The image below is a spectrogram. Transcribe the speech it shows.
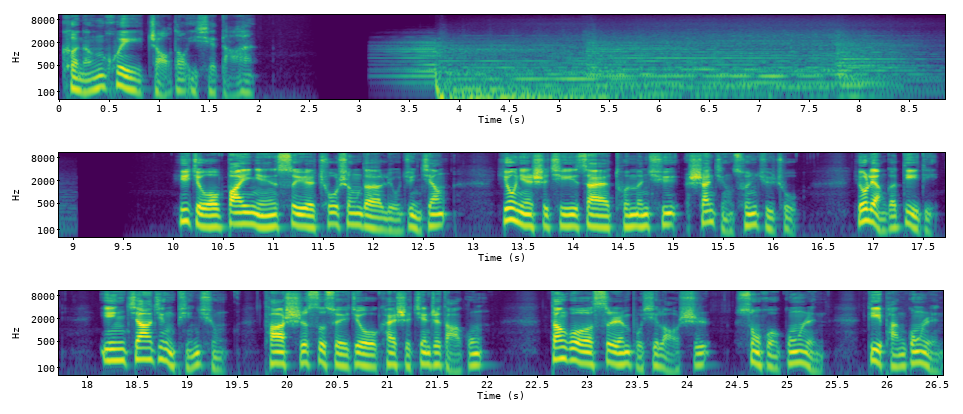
可能会找到一些答案。一九八一年四月出生的柳俊江，幼年时期在屯门区山景村居住，有两个弟弟。因家境贫穷，他十四岁就开始兼职打工，当过私人补习老师、送货工人、地盘工人、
